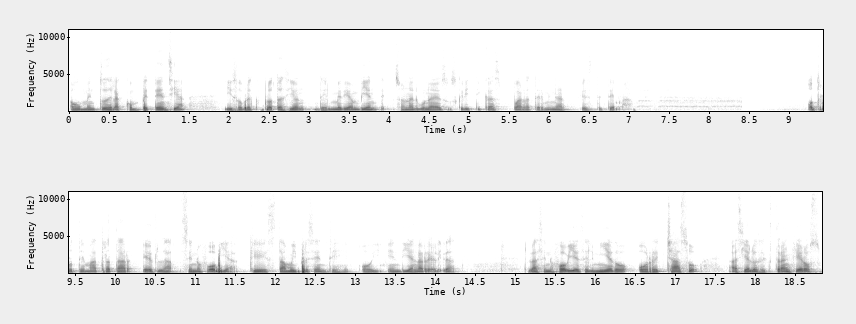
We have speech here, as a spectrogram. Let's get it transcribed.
aumento de la competencia y sobreexplotación del medio ambiente. Son algunas de sus críticas para terminar este tema. Otro tema a tratar es la xenofobia, que está muy presente hoy en día en la realidad. La xenofobia es el miedo o rechazo hacia los extranjeros,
